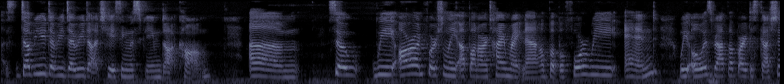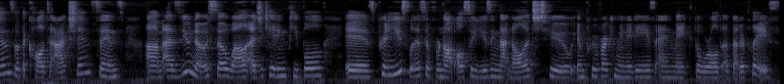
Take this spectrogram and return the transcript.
www.chasingthescream.com. Um, So we are unfortunately up on our time right now, but before we end, we always wrap up our discussions with a call to action since, um, as you know so well, educating people is pretty useless if we're not also using that knowledge to improve our communities and make the world a better place.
